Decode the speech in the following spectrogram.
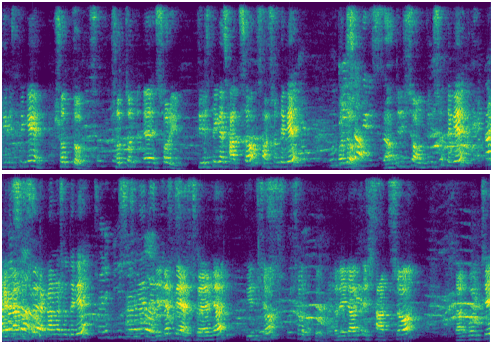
তিরিশ থেকে সত্তর। সত্তর। সরি তিরিশ থেকে সাতশো সাতশো থেকে কত? উনত্রিশশো। উনত্রিশশো থেকে একান্নশো। একান্নশো থেকে ছয় হাজার তিনশো সত্তর। তাহলে এটা হচ্ছে সাতশো তারপর হচ্ছে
